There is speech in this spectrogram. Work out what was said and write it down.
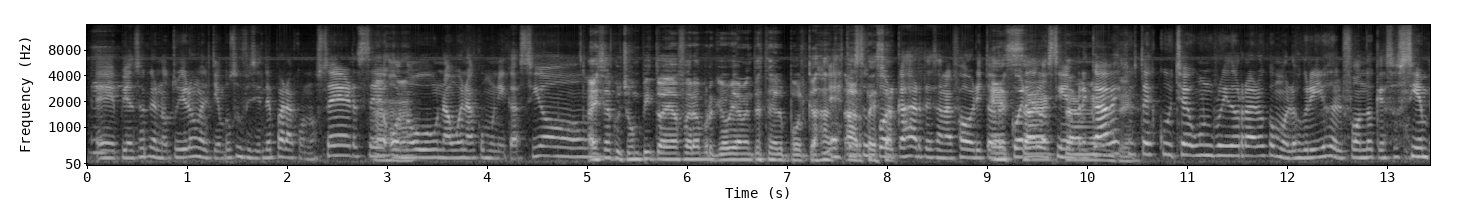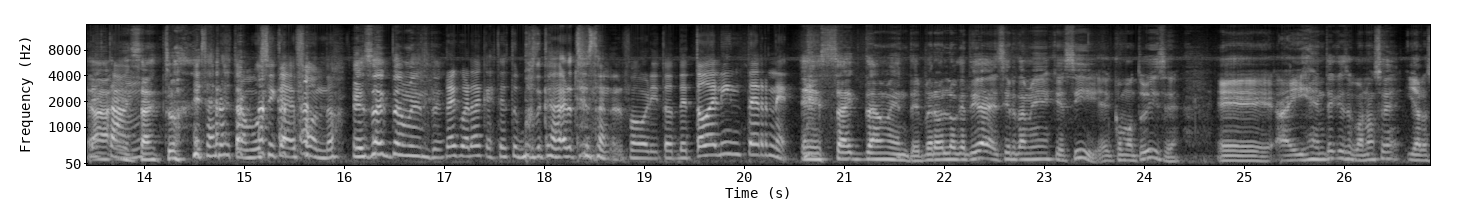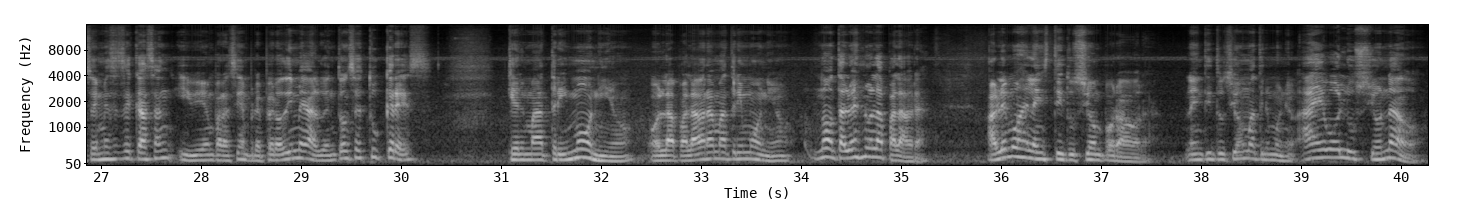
eh, pienso que no tuvieron el tiempo suficiente para conocerse Ajá. o no hubo una buena comunicación. Ahí se escuchó un pito allá afuera porque obviamente este es el podcast Este es su artesanal. podcast artesanal favorito, recuérdalo siempre. Cada vez que usted escuche un ruido raro como los grillos del fondo, que esos siempre Ah, están, exacto. esa es nuestra música de fondo. Exactamente. Recuerda que este es tu podcast artesanal favorito de todo el internet. Exactamente, pero lo que te iba a decir también es que sí, eh, como tú dices, eh, hay gente que se conoce y a los seis meses se casan y viven para siempre. Pero dime algo, entonces tú crees que el matrimonio o la palabra matrimonio, no, tal vez no la palabra, hablemos de la institución por ahora. La institución matrimonio ha evolucionado.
